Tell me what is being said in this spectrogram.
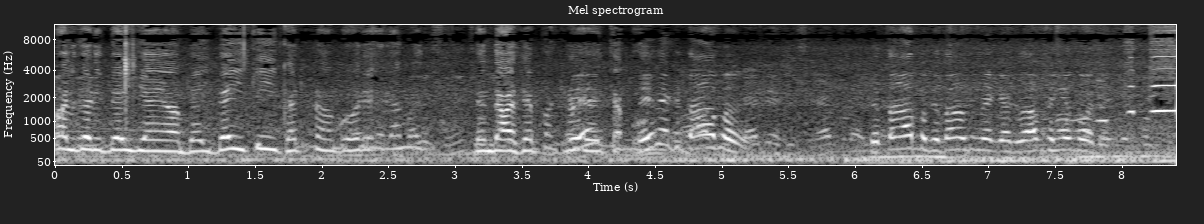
ਪਲਗੜੀ ਬਈ ਆਇਆ ਬਈ ਬਈ ਕੀ ਘਟਨਾ ਗੋਰੇ ਰੰਗ ਦੰਦਾ ਸੇ ਪਟਰੇ ਤੇ ਨਹੀਂ ਨਹੀਂ ਕਿਤਾਬ ਕਿਤਾਬ ਕਿਤਾਬ ਦੀ ਮੈਂ ਕਿਤਾਬ ਸਹੀ ਹੈ ਤੁਹਾਡੇ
